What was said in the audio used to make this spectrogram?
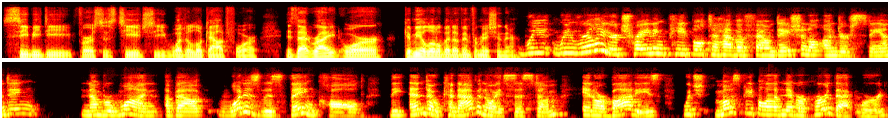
CBD versus THC, what to look out for. Is that right? Or give me a little bit of information there. We we really are training people to have a foundational understanding number 1 about what is this thing called the endocannabinoid system in our bodies which most people have never heard that word.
